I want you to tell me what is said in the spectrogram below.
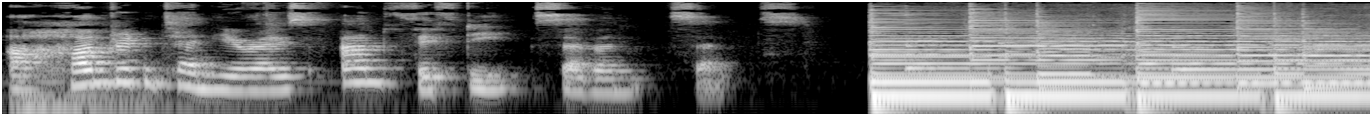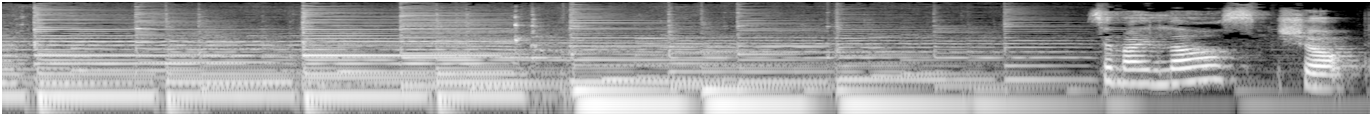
110 euros and 57 cents. So my last shop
